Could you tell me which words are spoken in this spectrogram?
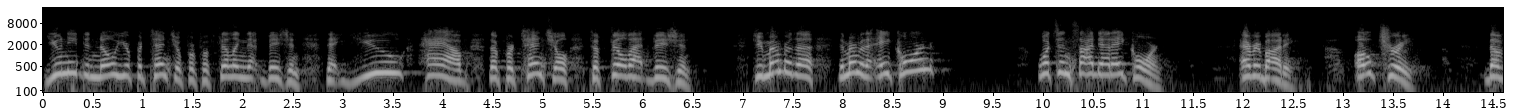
You need to know your potential for fulfilling that vision, that you have the potential to fill that vision. Do you remember the, remember the acorn? What's inside that acorn? Everybody. Oak tree. The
